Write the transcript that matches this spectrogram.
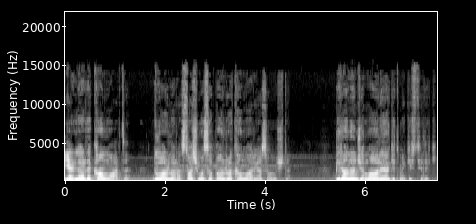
Yerlerde kan vardı. Duvarlara saçma sapan rakamlar yazılmıştı. Bir an önce mağaraya gitmek istedik.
